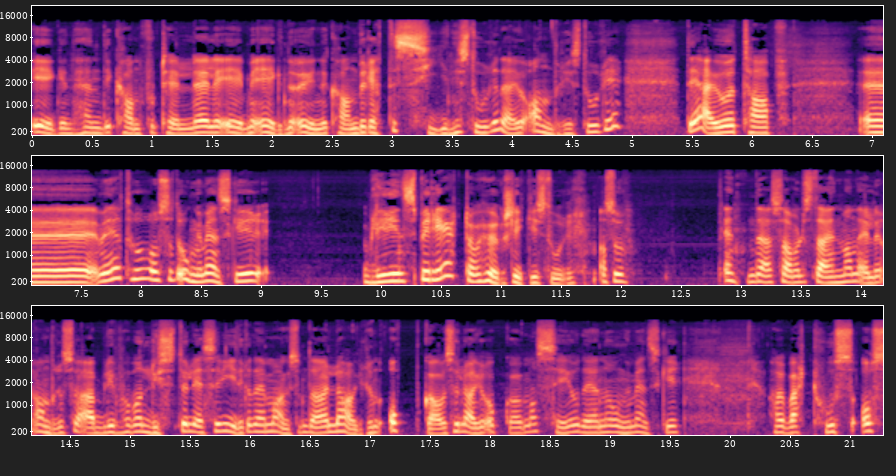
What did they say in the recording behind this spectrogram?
egenhendig kan fortelle, eller e- med egne øyne kan berette sin historie. Det er jo andre historier. Det er jo et tap. Eh, men jeg tror også at unge mennesker blir inspirert av å høre slike historier. Altså, Enten det er Samuel Steinmann eller andre, så er, får man lyst til å lese videre. Det er mange som da lager en oppgave, så lager oppgave. Man ser jo det når unge mennesker har vært hos oss,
